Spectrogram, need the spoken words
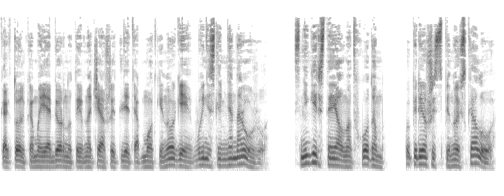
как только мои обернутые в начавшие тлеть обмотки ноги вынесли меня наружу. Снегирь стоял над входом, уперевшись спиной в скалу,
